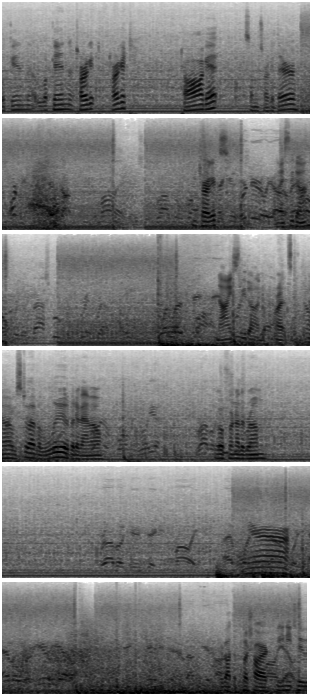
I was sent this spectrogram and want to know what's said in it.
Looking, looking. Target, target, target. Some target there. RPG heads up. Tamale, this is Roswell Two targets. We're nearly out. Nicely done. ammo. with a fast moving grid rep. One less DC. Nicely done. All right, no, we still have a little bit of ammo. Go for another 2-6. rum. Bravo 2-6, Molly. I have one Yeah. for you. Ammo is nearly out. About to get hot. We're about to push hard. We need to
